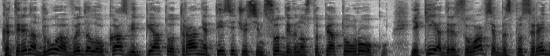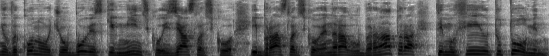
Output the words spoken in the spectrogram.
Катерина II видала указ від 5 травня 1795 року, який адресувався безпосередньо виконувачу обов'язків мінського, ізяславського і браславського генерал-губернатора Тимофію Тутолміну.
